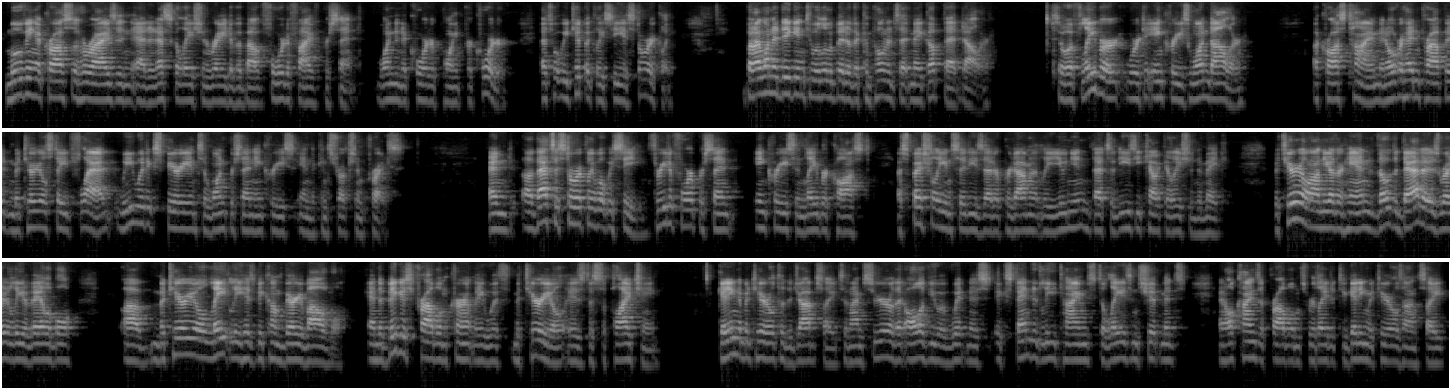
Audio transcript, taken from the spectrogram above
moving across the horizon at an escalation rate of about four to 5%, one and a quarter point per quarter. That's what we typically see historically. But I want to dig into a little bit of the components that make up that dollar. So if labor were to increase $1 across time and overhead and profit and material stayed flat, we would experience a 1% increase in the construction price. And uh, that's historically what we see, three to 4% increase in labor cost, especially in cities that are predominantly union. That's an easy calculation to make. Material, on the other hand, though the data is readily available, uh, material lately has become very volatile. And the biggest problem currently with material is the supply chain, getting the material to the job sites. And I'm sure that all of you have witnessed extended lead times, delays in shipments, and all kinds of problems related to getting materials on site.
